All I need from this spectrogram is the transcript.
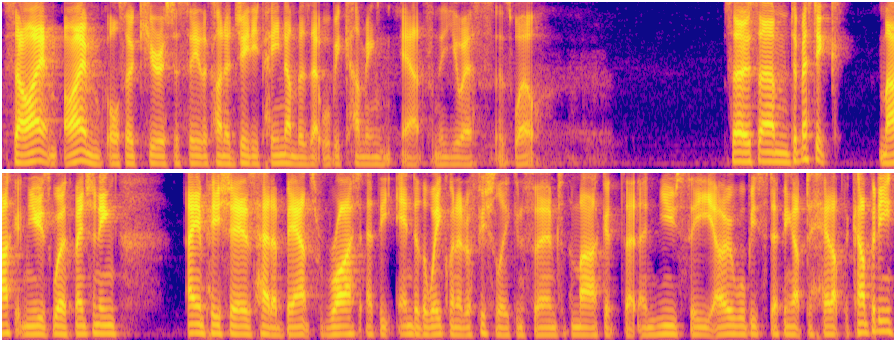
so I'm I'm also curious to see the kind of GDP numbers that will be coming out from the US as well. So some domestic market news worth mentioning. AMP shares had a bounce right at the end of the week when it officially confirmed to the market that a new CEO will be stepping up to head up the company.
